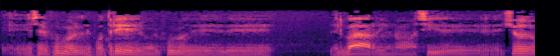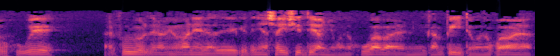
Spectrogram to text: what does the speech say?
es el fútbol de potrero, el fútbol de, del barrio, ¿no? Así de, yo jugué al fútbol de la misma manera, de que tenía 6, 7 años, cuando jugaba en el campito, cuando jugaba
